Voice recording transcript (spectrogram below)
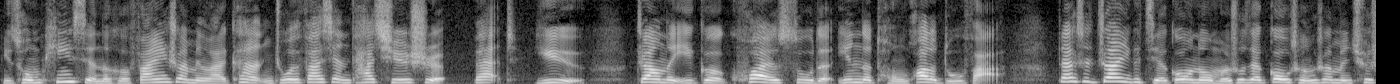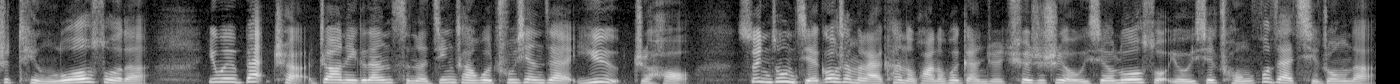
你从拼写呢和发音上面来看，你就会发现它其实是 bet you 这样的一个快速的音的同化的读法。但是这样一个结构呢，我们说在构成上面确实挺啰嗦的，因为 betcha 这样的一个单词呢，经常会出现在 you 之后，所以你从结构上面来看的话呢，会感觉确实是有一些啰嗦，有一些重复在其中的。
